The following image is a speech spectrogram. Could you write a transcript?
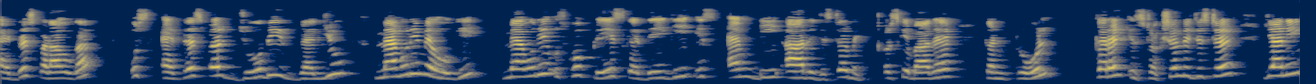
एड्रेस पड़ा होगा। उस एड्रेस पर जो भी वैल्यू मेमोरी में होगी मेमोरी उसको प्लेस कर देगी इस एम डी आर रजिस्टर में। और उसके बाद है कंट्रोल करंट इंस्ट्रक्शन रजिस्टर यानी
